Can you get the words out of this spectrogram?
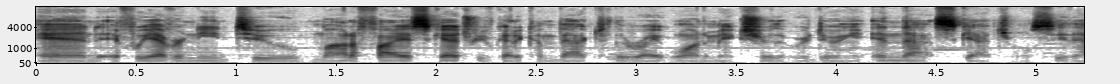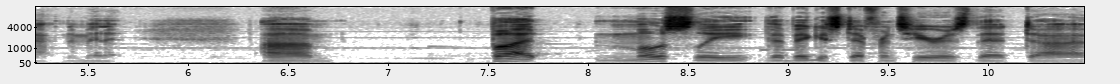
and if we ever need to modify a sketch we've got to come back to the right one and make sure that we're doing it in that sketch. We'll see that in a minute. Um, but mostly the biggest difference here is that uh,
